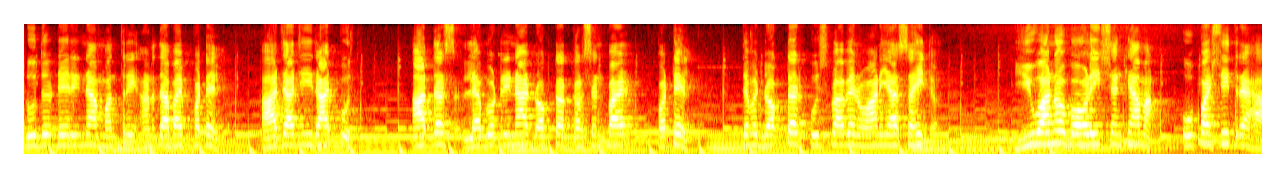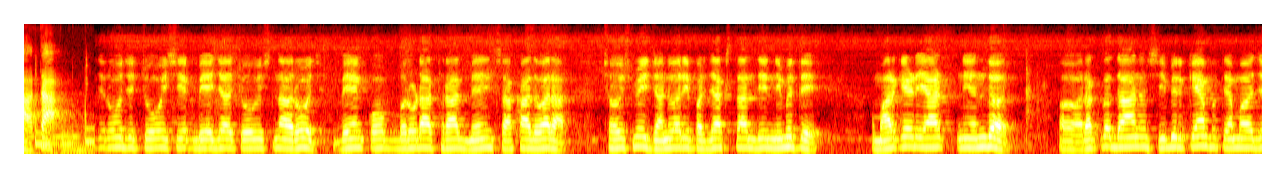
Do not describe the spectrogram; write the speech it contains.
દૂધ ડેરીના મંત્રી અણદાભાઈ પટેલ આઝાજી રાજપૂત, આદર્શ લેબોરેટરીના ડોક્ટર કરશનભાઈ પટેલ તેમજ ડોક્ટર પુષ્પાબેન વાણિયા સહિત યુવાનો બહોળી સંખ્યામાં ઉપસ્થિત રહ્યા હતા. રોજ ચોવીસ એક બે હજાર ચોવીસના રોજ bank of Baroda Tharad main શાખા દ્વારા છવ્વીસમી જાન્યુઆરી પ્રજાસત્તાક દિન નિમિત્તે માર્કેટ યાર્ડની અંદર રક્તદાન શિબિર કેમ્પ તેમજ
